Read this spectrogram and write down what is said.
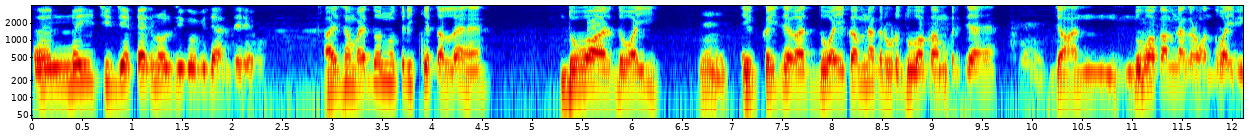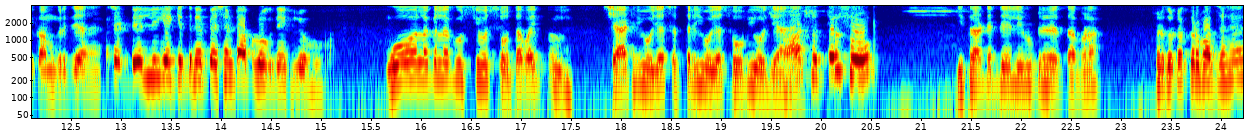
नई चीज़ें टेक्नोलॉजी को भी ध्यान दे रहे हो? ऐसे भाई दोनों तरीके चल रहे हैं। दुआ और दवाई एक कई जगह दवाई काम ना करो दुआ काम कर दिया है। जहाँ दुआ काम ना करो दवाई भी काम कर दिया है। अच्छा दिल्ली के कितने पेशेंट आप लोग देख लो? हो वो अलग अलग उससे उससे होता है भाई साठ भी हो जाए सत्तर भी हो जाए सौ भी हो जाए। साठ सत्तर सौ? इतना डेली रूटीन रहता अपना। फिर तो टक्कर बाज है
